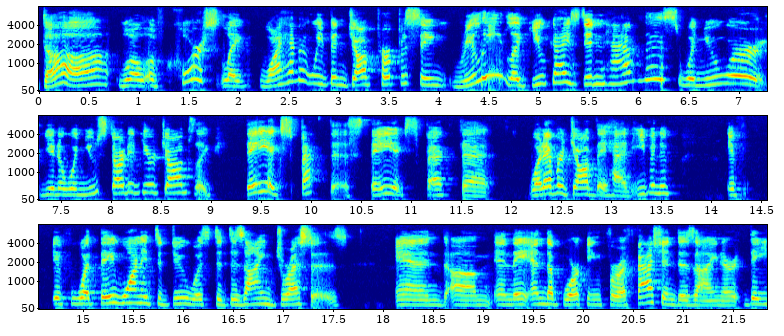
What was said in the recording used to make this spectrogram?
duh. Well, of course, like, why haven't we been job purposing? Really, like, you guys didn't have this when you were, you know, when you started your jobs. Like, they expect this. They expect that whatever job they had, even if if if what they wanted to do was to design dresses and um, and they end up working for a fashion designer, they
